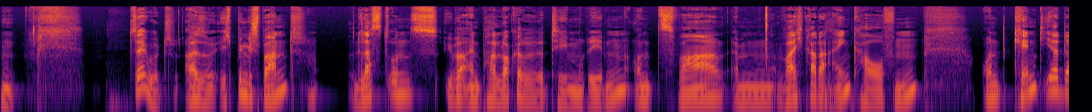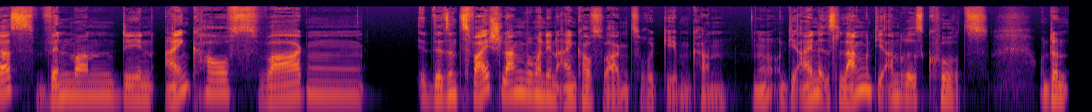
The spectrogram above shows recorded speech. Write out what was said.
Hm. Sehr gut. Also ich bin gespannt. Lasst uns über ein paar lockerere Themen reden. Und zwar ähm, war ich gerade einkaufen. Und kennt ihr das, wenn man den Einkaufswagen, da sind zwei Schlangen, wo man den Einkaufswagen zurückgeben kann. Ne? Und die eine ist lang und die andere ist kurz. Und dann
